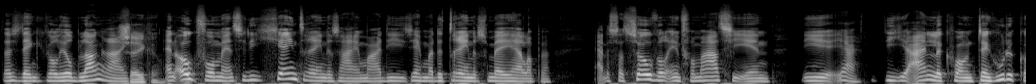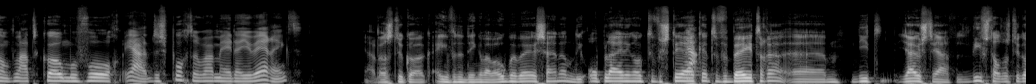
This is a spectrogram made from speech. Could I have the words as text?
dat is denk ik wel heel belangrijk. Zeker. En ook voor mensen die geen trainer zijn, maar die zeg maar de trainers meehelpen. Ja, er staat zoveel informatie in die, je- ja, die je eindelijk gewoon ten goede kan laten komen voor ja, de sporter waarmee dat je werkt. Ja, dat is natuurlijk ook een van de dingen waar we ook mee bezig zijn. Om die opleiding ook te versterken, te verbeteren. Ehm, niet juist, ja, liefst hadden we natuurlijk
